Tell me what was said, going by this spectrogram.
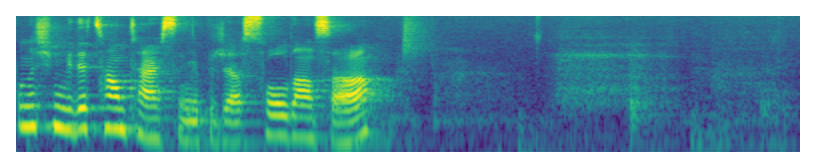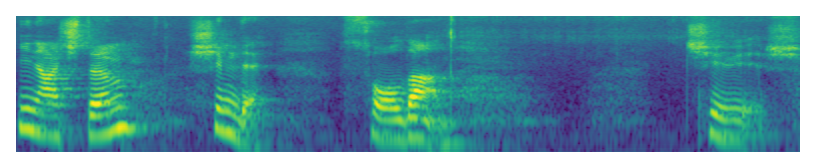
Bunu şimdi de tam tersini yapacağız. Soldan sağa. Yine açtım. Şimdi soldan çevir.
